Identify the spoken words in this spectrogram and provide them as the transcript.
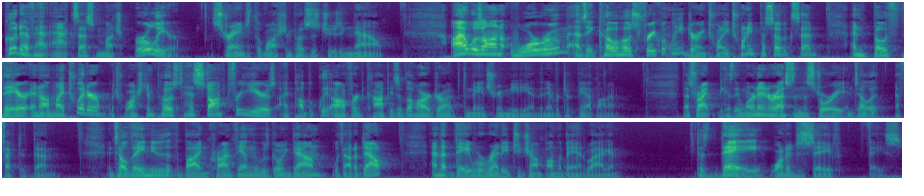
could have had access much earlier. Strange that the Washington Post is choosing now. I was on War Room as a co host frequently during 2020, Posobiec said, and both there and on my Twitter, which Washington Post has stalked for years, I publicly offered copies of the hard drive to the mainstream media. They never took me up on it. That's right, because they weren't interested in the story until it affected them, until they knew that the Biden crime family was going down, without a doubt, and that they were ready to jump on the bandwagon because they wanted to save face.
